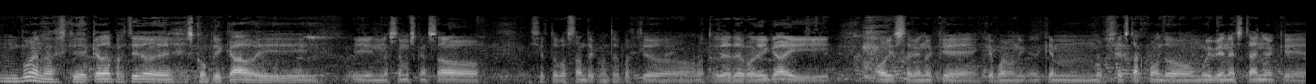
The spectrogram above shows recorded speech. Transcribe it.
Bueno, es que cada partido es complicado y, nos hemos cansado cierto bastante contra el partido otro día de Euroliga y hoy sabiendo que, que, bueno, que Murcia está jugando muy bien este año, que,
